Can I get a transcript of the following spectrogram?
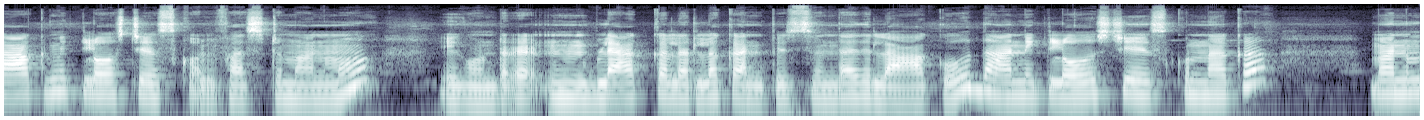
లాక్ని క్లోజ్ చేసుకోవాలి ఫస్ట్ మనము. ఇగోండి బ్లాక్ కలర్లో కనిపిస్తుంది అది లాకు. దాన్ని క్లోజ్ చేసుకున్నాక మనం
